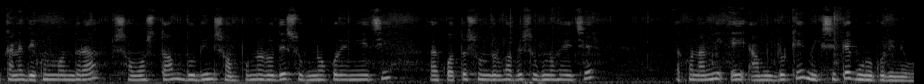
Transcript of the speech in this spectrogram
এখানে দেখুন বন্ধুরা, সমস্ত আম দুদিন সম্পূর্ণ রোদে শুকনো করে নিয়েছি আর কত সুন্দরভাবে শুকনো হয়েছে। এখন আমি এই আমগুলোকে মিক্সিতে গুঁড়ো করে নেব।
